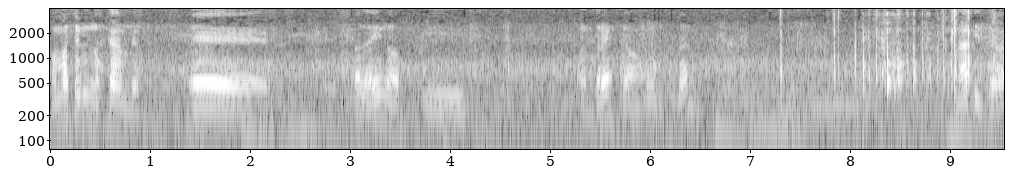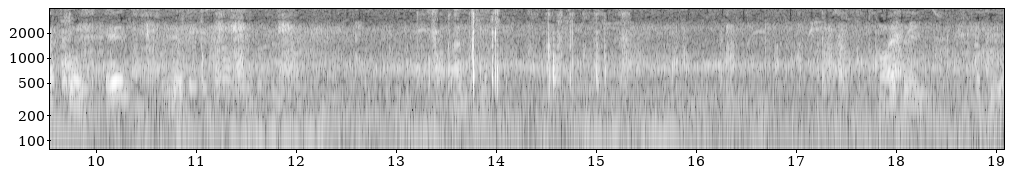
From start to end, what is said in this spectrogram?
Vamos a hacer unos cambios. Eh, Paladino y Andrés se van juntos, ¿verdad? Nati te vas con él y él. Antes. No, este es rápido.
